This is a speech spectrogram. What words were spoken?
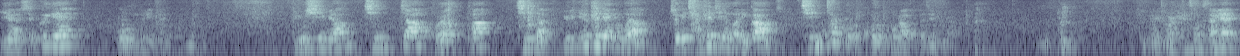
이해하시죠? 그게 오물이 돼요. 유시면 진짜 고라파 진다. 유- 이렇게 되는 거야. 저게 잡혀지는 거니까 진짜 고- 고- 고라파지는 거야. 이걸 해석상에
